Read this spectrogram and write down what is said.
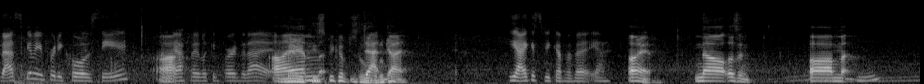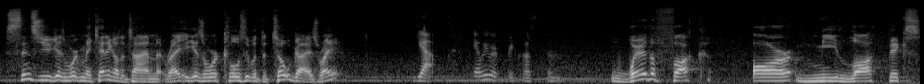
that's gonna be pretty cool to see. I'm Uh, definitely looking forward to that. I Mary, can am you speak up just a that little bit? guy. yeah, I can speak up a bit. Yeah. All right. Now, listen. Um, since you guys work mechanic all the time, right? You guys work closely with the tow guys, right? Yeah. Yeah, we work pretty close to them. Where the fuck are me lockpicks,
